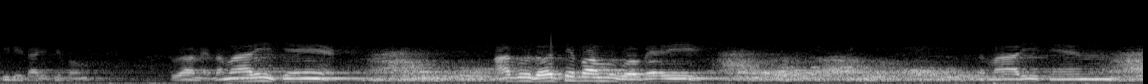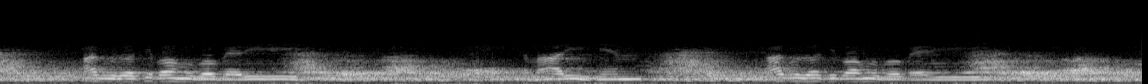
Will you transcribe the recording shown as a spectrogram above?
ကိလေသာတွေဖြစ်ပေါ်မှု ဆိုရမယ်သမာဓိဖြင့်အကုသိုလ်ဖြစ်ပေါ်မှုကိုပယ်ပြီးသမာဓိဖြင့်အကုသိုလ်ဖြစ်ပေါ်မှုကိုပယ်ပြီးသမာဓိဖြင့်အကုသိုလ်ဖြစ်ပေါ်မှုကိုပယ်ပြီး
